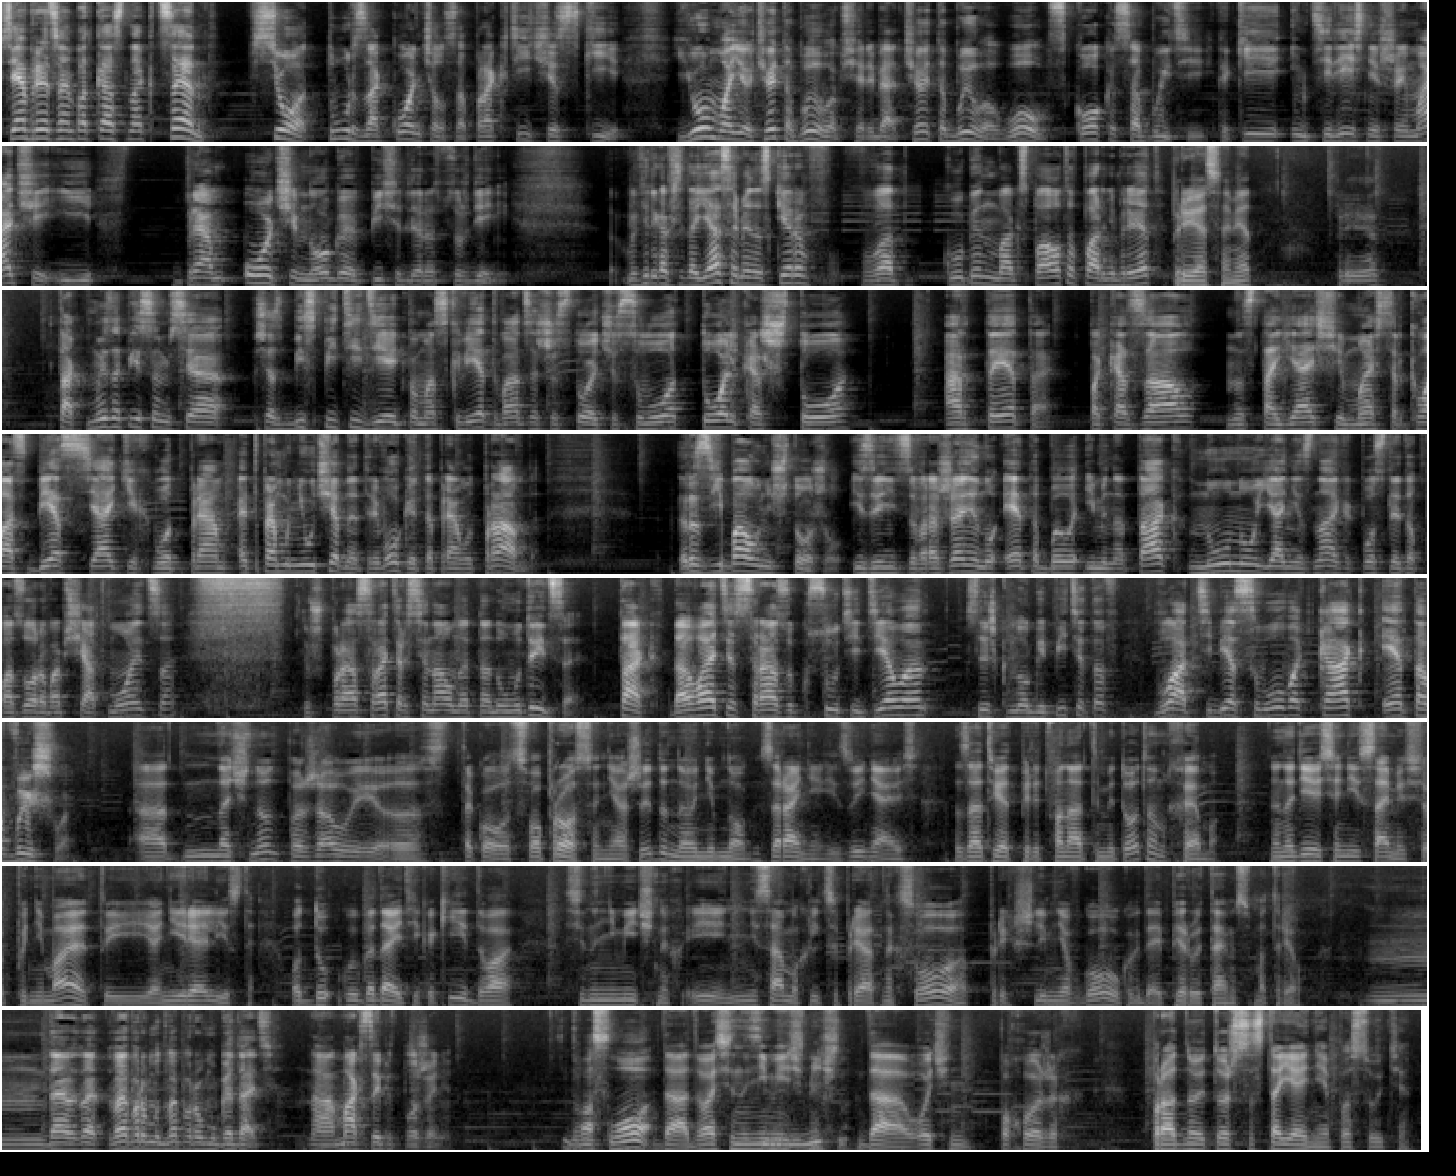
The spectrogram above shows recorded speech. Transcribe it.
Всем привет, с вами подкаст на акцент. Все, тур закончился практически. Ё-моё, что это было вообще, ребят? Что это было? Воу, сколько событий, какие интереснейшие матчи и прям очень много пищи для рассуждений. В эфире, как всегда, я, Самет Аскеров, Влад Кубин, Макс Паутов. Парни, привет. Привет, Самет. Привет. Так, мы записываемся сейчас без 5-9 по Москве, 26 число. Только что Артета показал настоящий мастер-класс, без всяких вот прям... Это прям не учебная тревога, это прям вот правда. Разъебал, уничтожил. Извините за выражение, но это было именно так. Ну-ну, я не знаю, как после этого позора вообще отмоется. Потому что просрать Арсенал, на это надо умудриться. Так, давайте сразу к сути дела. Слишком много эпитетов. Влад, тебе слово, как это вышло? А, начну, пожалуй, э, с такого вот с вопроса неожиданного немного. Заранее извиняюсь за ответ перед фанатами Тоттенхэма. Но надеюсь, они сами все понимают и они реалисты. Вот угадайте, какие два синонимичных и не самых лицеприятных слова пришли мне в голову, когда я первый тайм смотрел. Да, давай, давай попробуем, давай попробуем угадать. А, Макс, твои предположения. Два слова. Да, два синонимичных. Синонимично? Да, очень похожих. Про одно и то же состояние, по сути.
